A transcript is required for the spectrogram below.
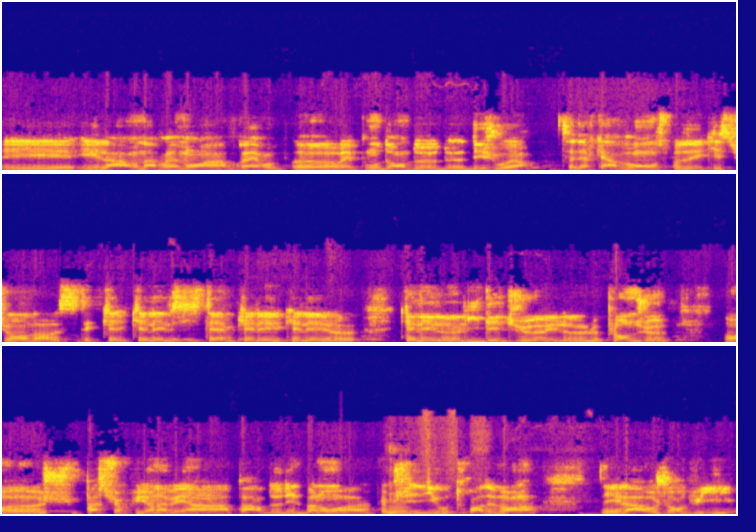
Et, là, on a vraiment un vrai euh, répondant de, de, des joueurs. C'est-à-dire qu'avant, on se posait des questions quel, est le système, quelle est l'idée de jeu et le, plan de jeu. Euh, je suis pas sûr qu'il y en avait un, à part donner le ballon, euh, comme mm. j'ai dit, aux trois devant. Là. Et là, aujourd'hui,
